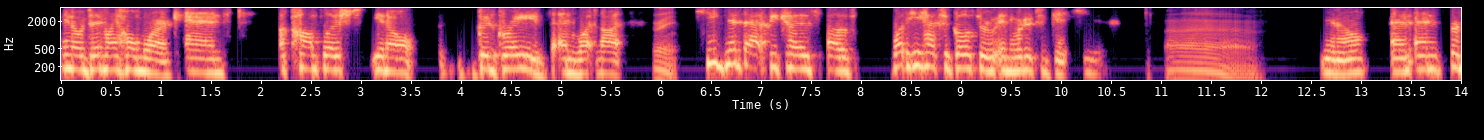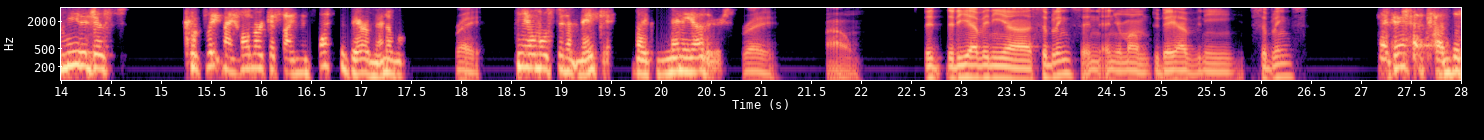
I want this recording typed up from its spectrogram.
you know, did my homework and accomplished, you know, good grades and whatnot. Right. He did that because of what he had to go through in order to get here, Uh, you know, and and for me to just complete my homework assignments, that's the bare minimum. right. he almost didn't make it, like many others. Right. Wow. Did Did he have any uh, siblings? And and your mom? Do they have any siblings? My parents have tons of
